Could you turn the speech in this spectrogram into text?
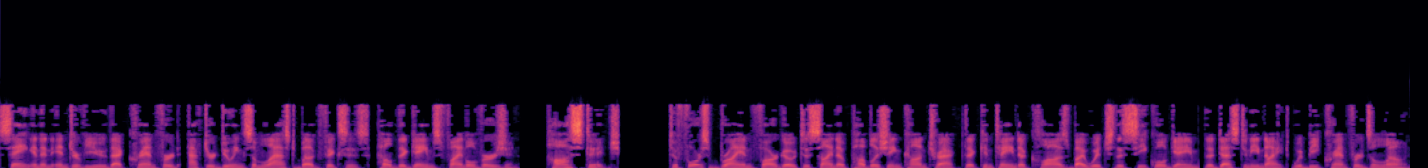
saying in an interview that Cranford, after doing some last bug fixes, held the game's final version hostage to force Brian Fargo to sign a publishing contract that contained a clause by which the sequel game The Destiny Knight would be Cranford's alone.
